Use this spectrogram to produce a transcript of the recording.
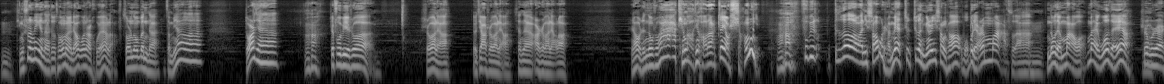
嗯，挺顺利的，就从那辽国那儿回来了。宋仁宗问他怎么样啊？多少钱啊？啊，这富弼说十万两，又加十万两，现在二十万两了。然后仁宗说啊，挺好，挺好的，朕要赏你。啊，富弼说得了吧，你赏我什么呀？这这名儿一上朝，我不得让人骂死啊？嗯你都得骂我卖国贼啊、是不是？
